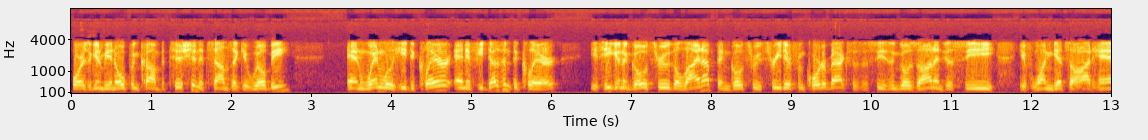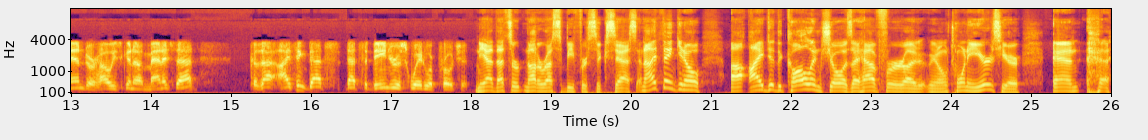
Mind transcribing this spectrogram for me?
or is it going to be an open competition? It sounds like it will be. And when will he declare? And if he doesn't declare, is he going to go through the lineup and go through three different quarterbacks as the season goes on and just see if one gets a hot hand or how he's going to manage that? Because I, I think that's that's a dangerous way to approach it. Yeah, that's a, not a recipe for success. And I think you know, uh, I did the call-in show as I have for uh, you know 20 years here, and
